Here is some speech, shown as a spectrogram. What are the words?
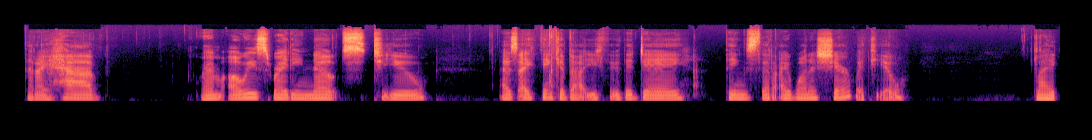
that I have where I'm always writing notes to you as I think about you through the day, things that I want to share with you. Like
